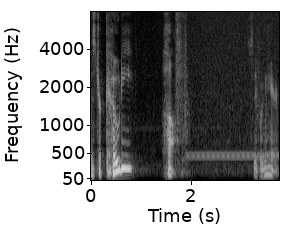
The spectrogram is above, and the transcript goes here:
Mr. Cody Huff. See if we can hear him.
